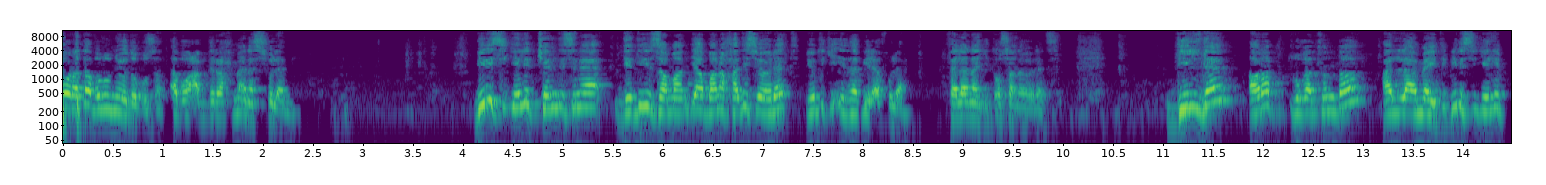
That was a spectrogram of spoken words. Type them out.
orada bulunuyordu bu zat. Ebu Abdurrahman Es-Sulemi. Birisi gelip kendisine dediği zaman ya bana hadis öğret. Diyordu ki izheb ile fulan. Felana git o sana öğretsin. Dilde Arap lügatında allameydi. Birisi gelip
